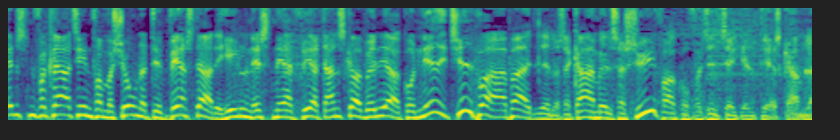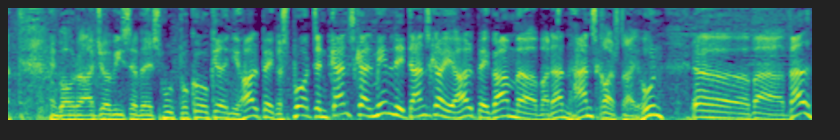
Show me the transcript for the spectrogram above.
Jensen forklarer til information, at det værste af det hele næsten er, at flere danskere vælger at gå ned i tid på arbejdet, eller så kan melde sig syge for at kunne få tid til at hjælpe deres gamle. Den går radioavis har været smut på gågaden i Holbæk og spurgt den ganske almindelige dansker i Holbæk om, uh, hvordan han skråstrej hun, øh, hvad, hvad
